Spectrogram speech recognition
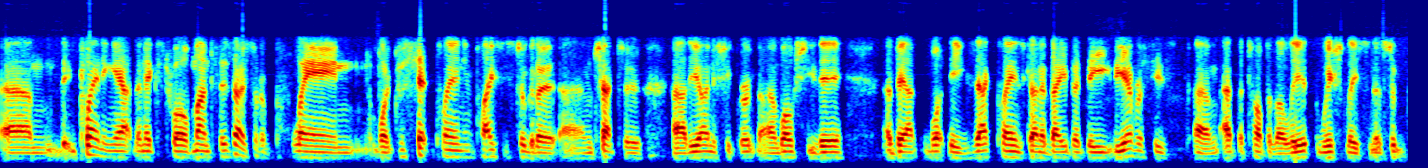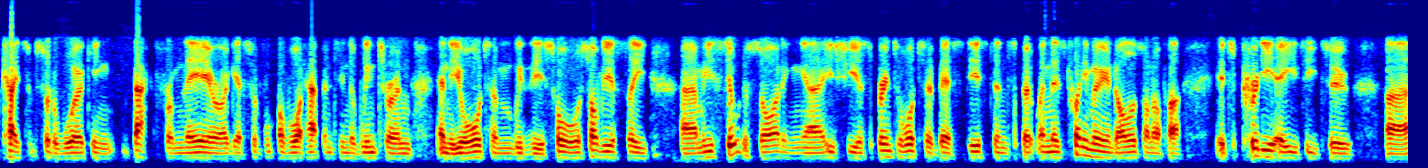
um, planning out the next 12 months. There's no sort of plan, like set plan in place. He's still got to um, chat to uh, the ownership group uh, while she's there about what the exact plan is going to be, but the, the Everest is um, at the top of the li- wish list, and it's a case of sort of working back from there, I guess, of, of what happens in the winter and, and the autumn with this horse. Obviously, um, he's still deciding uh, is she a sprinter, what's her best distance, but when there's $20 million on offer, it's pretty easy to uh,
